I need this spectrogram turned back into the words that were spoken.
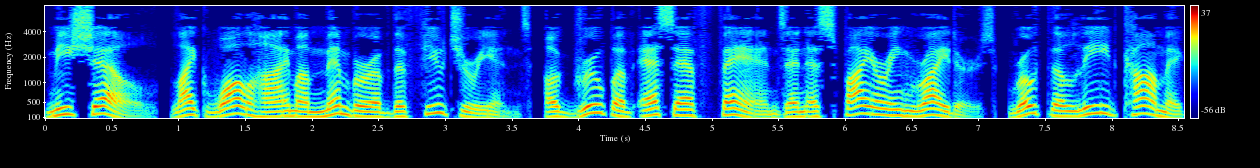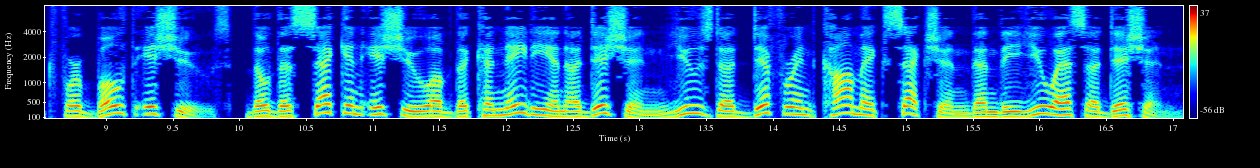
Michel, like Wollheim a member of the Futurians, a group of SF fans and aspiring writers, wrote the lead comic for both issues, though the second issue of the Canadian edition used a different comic section than the US edition.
